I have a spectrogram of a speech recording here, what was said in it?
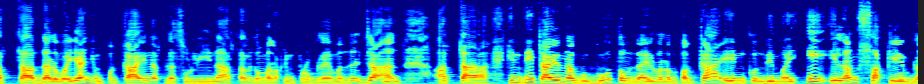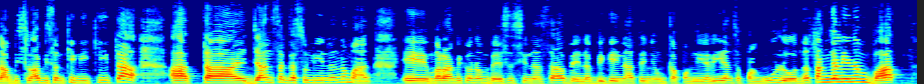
At ah, dalawa yan, yung pagkain at gasolina. Talagang malaking problema na dyan. At ah, hindi tayo nagugutom dahil walang pagkain, kundi may iilang sakim. Labis-labis ang kinikita. At ah, dyan sa gasolina naman, eh, marami ko ng beses sinasabi na bigay natin yung kapangyarihan sa Pangulo na tanggalin ang VAT.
